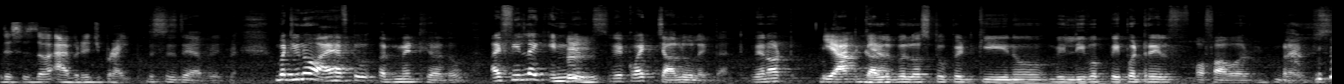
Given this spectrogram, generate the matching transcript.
this is the average bribe. This is the average. bribe. But you know, I have to admit here though, I feel like Indians Hmm. we're quite chalu like that. We're not Yeah, that gullible or stupid key, you know, we leave a paper trail of our bribes.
